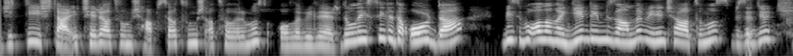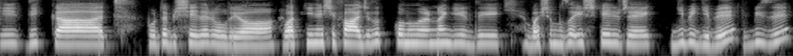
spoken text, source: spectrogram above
ciddi işler, içeri atılmış, hapse atılmış atalarımız olabilir. Dolayısıyla da orada biz bu alana girdiğimiz anda bilinçaltımız bize diyor ki dikkat, burada bir şeyler oluyor. Bak yine şifacılık konularına girdik, başımıza iş gelecek gibi gibi bizi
